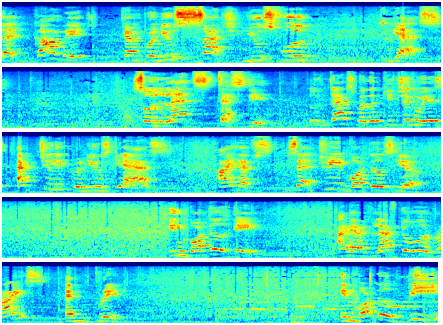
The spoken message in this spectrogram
that garbage can produce such useful gas. So let's test it. To test whether kitchen waste actually produce gas, I have set three bottles here. In bottle A, I have leftover rice and bread. In bottle B,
